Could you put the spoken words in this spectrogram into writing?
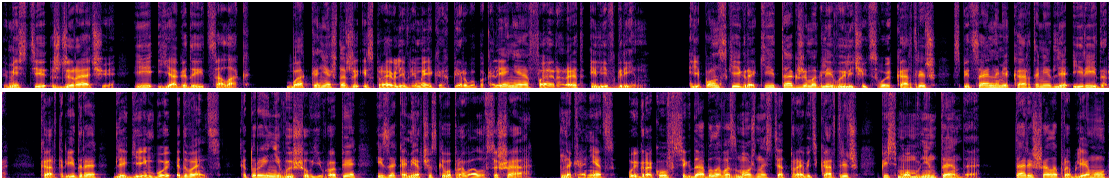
вместе с Джирачи и ягодой Цалак. Баг, конечно же, исправили в ремейках первого поколения Fire Red и Leaf Green. Японские игроки также могли вылечить свой картридж специальными картами для e-reader — карт-ридера для Game Boy Advance, который не вышел в Европе из-за коммерческого провала в США. Наконец, у игроков всегда была возможность отправить картридж письмом в Nintendo. Та решала проблему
